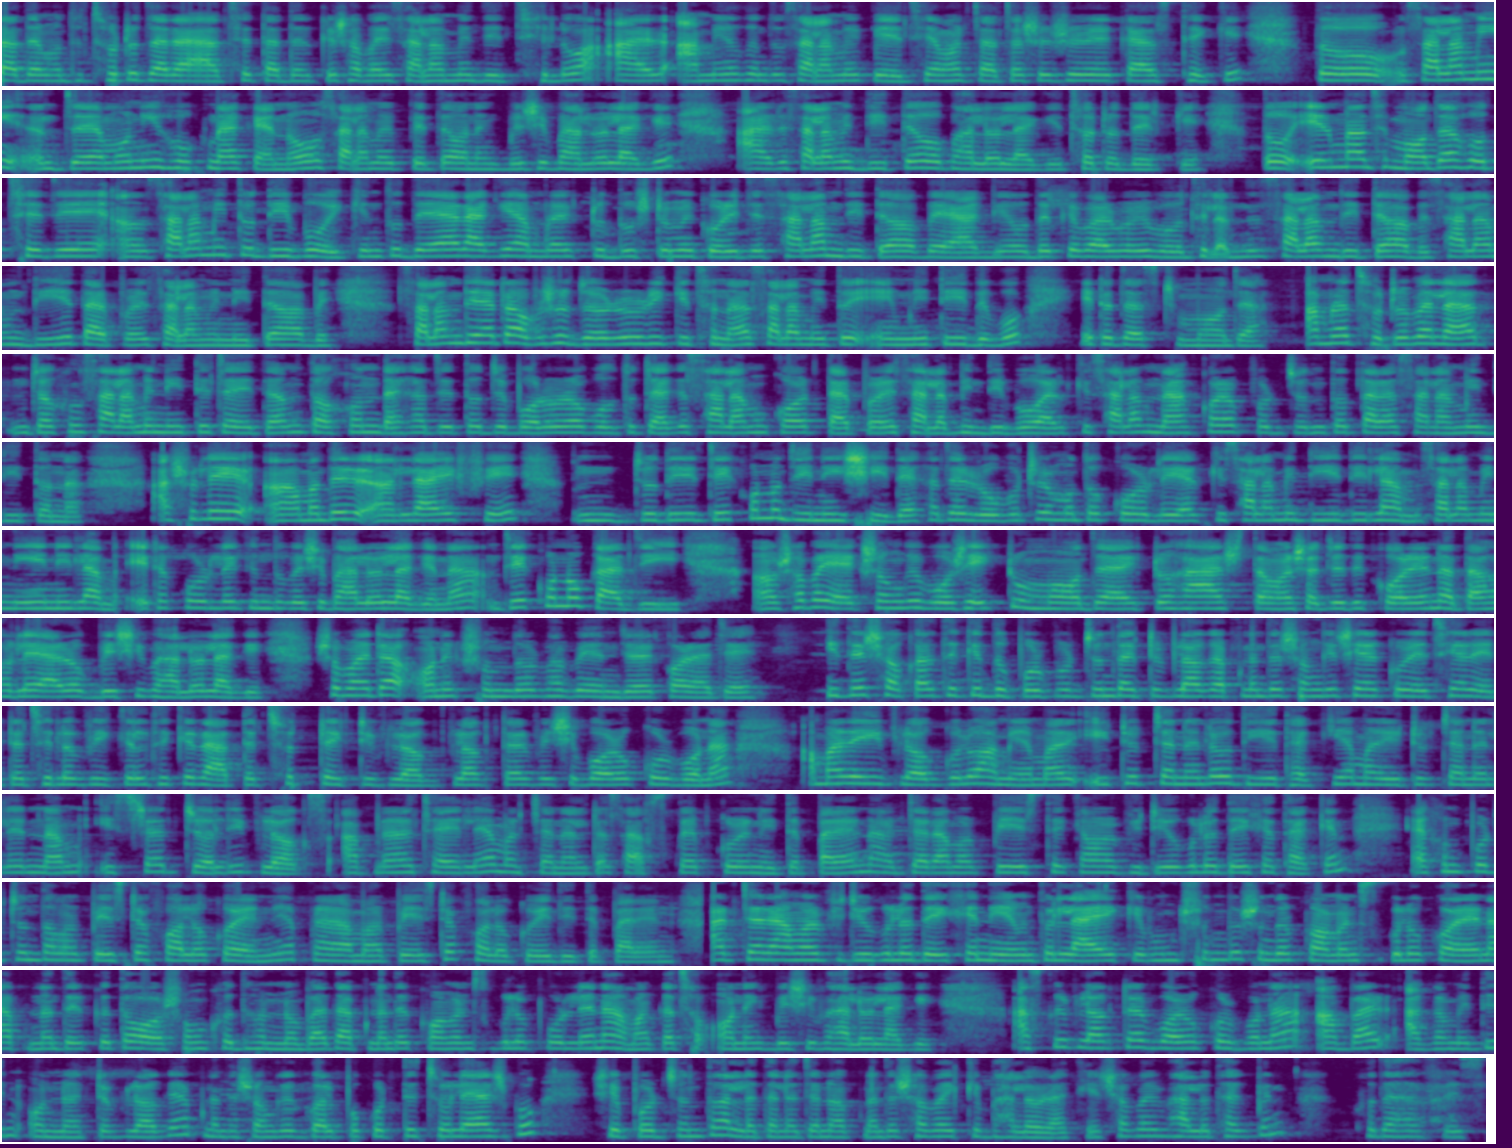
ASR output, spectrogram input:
তাদের মধ্যে ছোট যারা আছে তাদেরকে সবাই সালামি দিচ্ছিল। আর আমিও কিন্তু সালামি পেয়েছি আমার চাচা শ্বশুরের কাছ থেকে। তো সালামি যেমনই হোক না কেন সালামি পেতে অনেক বেশি ভালো লাগে। আর সালামি দিতেও ভালো লাগে ছোটদেরকে। তো এর মাঝে মজা হচ্ছে যে আহ, সালামি তো দিবই, কিন্তু দেওয়ার আগে আমরা একটু দুষ্টুমি করি যে সালাম দিতে হবে। আগে ওদেরকে বারবারই বলছিলাম যে সালাম দিতে হবে, সালাম দিয়ে তারপরে সালামি নিতে হবে। সালাম দেওয়াটা অবশ্য জরুরি কিছু না, সালামি তো এমনিতেই দেবো, এটা জাস্ট মজা। আমরা ছোটবেলা যখন সালামি নিতে চাইতাম, তখন দেখা যেত যে বড়রা বলতো যে আগে সালাম কর, তারপরে সালামি দিব, আর কি সালাম না করা পর্যন্ত তারা সালামি দিত না। আসলে আমাদের লাইফে যদি যে কোনো জিনিসই দেখা যায় রোবটের মতো করলে আর কি সালামি দিয়ে দিলাম, সালামি নিয়ে নিলাম, এটা করলে করলে কিন্তু বেশি ভালো লাগে না। যে কোনো কাজই সবাই একসঙ্গে বসে একটু মজা, একটু হাস তামাশা যদি করে না, তাহলে আরও বেশি ভালো লাগে। সময়টা অনেক সুন্দরভাবে এনজয় করা যায়। ঈদের সকাল থেকে দুপুর পর্যন্ত একটি ব্লগ আপনাদের সঙ্গে শেয়ার করেছি। আর এটা ছিল বিকেল থেকে রাতের ছোট্ট একটি ব্লগ ব্লগটার বেশি বড় করব না। আমার এই ব্লগগুলো আমি আমার ইউটিউব চ্যানেলেও দিয়ে থাকি। আমার ইউটিউব চ্যানেলের নাম ইসরাত জলি ব্লগস আপনারা চাইলে আমার চ্যানেলটা সাবস্ক্রাইব করে নিতে পারেন। আর যারা আমার পেজ থেকে আমার ভিডিওগুলো দেখে থাকেন, এখন পর্যন্ত আমার পেজটা ফলো করেননি, আপনারা আমার পেজটা ফলো করে দিতে পারেন। আর যারা আমার ভিডিওগুলো দেখে নিয়মিত লাইক এবং সুন্দর সুন্দর কমেন্টসগুলো করেন, আপনাদেরকে তো অসংখ্য ধন্যবাদ। আপনাদের কমেন্টসগুলো পড়লে না আমার কাছে অনেক বেশি ভালো লাগে। আজকের ব্লগটা আর বড় করব না। আবার আগামী দিন অন্য একটা ব্লগে আপনাদের সঙ্গে গল্প করতে চলে আসব। সে পর্যন্ত আল্লাহ তালা যেন আপনাদের সবাইকে ভালো রাখে। সবাই ভালো থাকবেন। খুদা হাফিজ।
